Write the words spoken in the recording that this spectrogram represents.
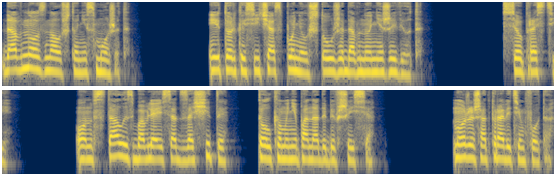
Давно знал, что не сможет. И только сейчас понял, что уже давно не живет. Все прости. Он встал, избавляясь от защиты, толком и не понадобившейся. Можешь отправить им фото.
